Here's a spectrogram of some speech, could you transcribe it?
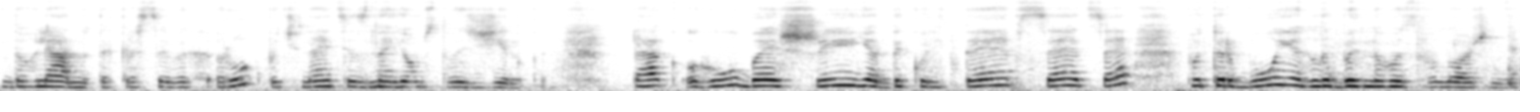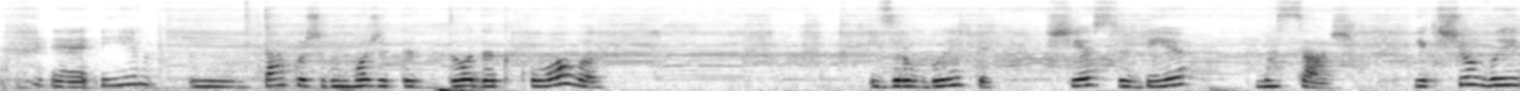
доглянутих красивих рук починається знайомство з жінкою. Так, губи, шия, декольте, все це потребує глибинного зволоження. Е, І також ви можете додатково зробити ще собі масаж. Якщо ви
